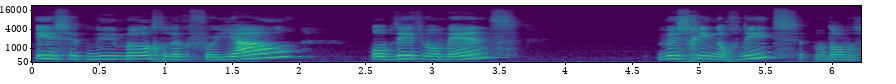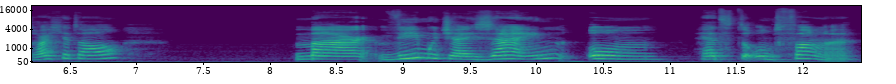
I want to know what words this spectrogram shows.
is het nu mogelijk voor jou op dit moment? Misschien nog niet, want anders had je het al. Maar wie moet jij zijn om het te ontvangen?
